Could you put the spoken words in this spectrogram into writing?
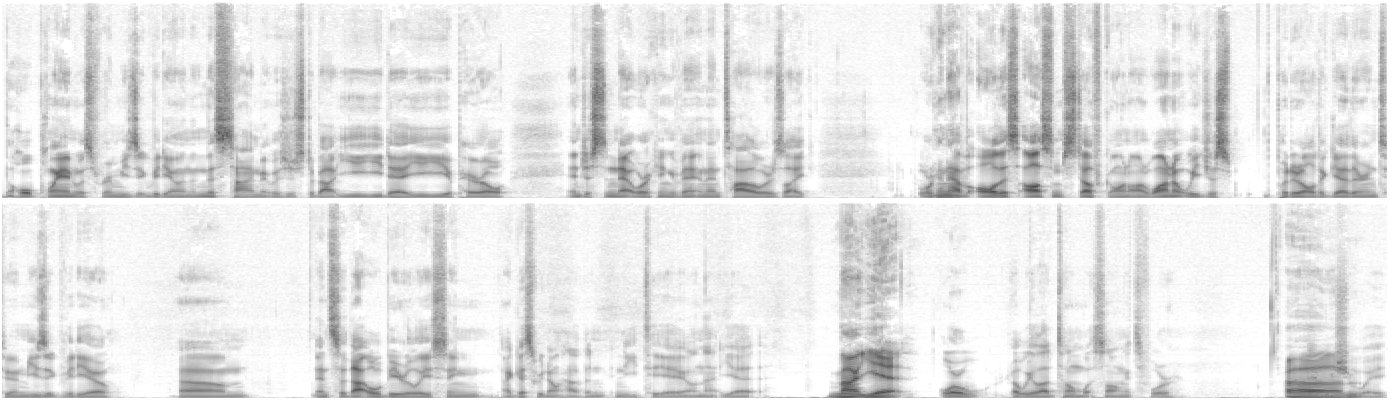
the whole plan was for a music video, and then this time it was just about Yee Yee Day, Yee Yee Apparel, and just a networking event. And then Tyler was like, "We're gonna have all this awesome stuff going on. Why don't we just put it all together into a music video?" Um, and so that will be releasing. I guess we don't have an, an ETA on that yet, Not yet. or are we allowed to tell them what song it's for? Maybe we should Um, wait.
